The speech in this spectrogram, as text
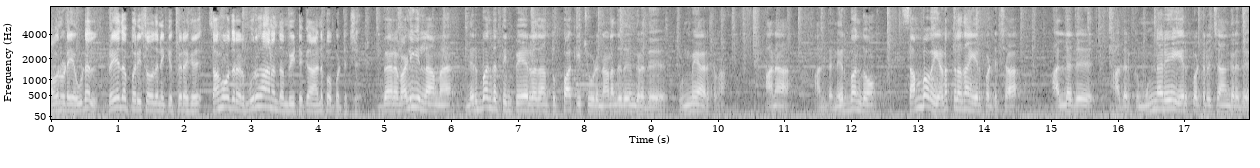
அவனுடைய உடல் பிரேத பரிசோதனைக்கு பிறகு சகோதரர் முருகானந்தம் வீட்டுக்கு அனுப்பப்பட்டுச்சு. வேற வழி இல்லாம நிர்பந்தத்தின் பேர்ல தான் துப்பாக்கி சூடு நடந்ததுங்கிறது உண்மையா இருக்கலாம். ஆனா அந்த நிர்பந்தம் சம்பவ இடத்துல தான் ஏற்பட்டுச்சா? அல்லது அதற்கு முன்னரே ஏற்பட்டுருச்சாங்கிறது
